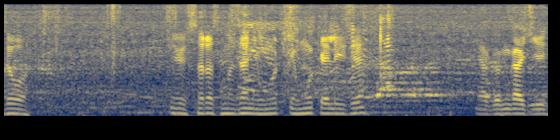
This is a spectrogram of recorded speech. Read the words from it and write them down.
જુઓ. એવી સરસ મજાની મૂર્તિ મૂકેલી છે. આ ગંગાજી.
